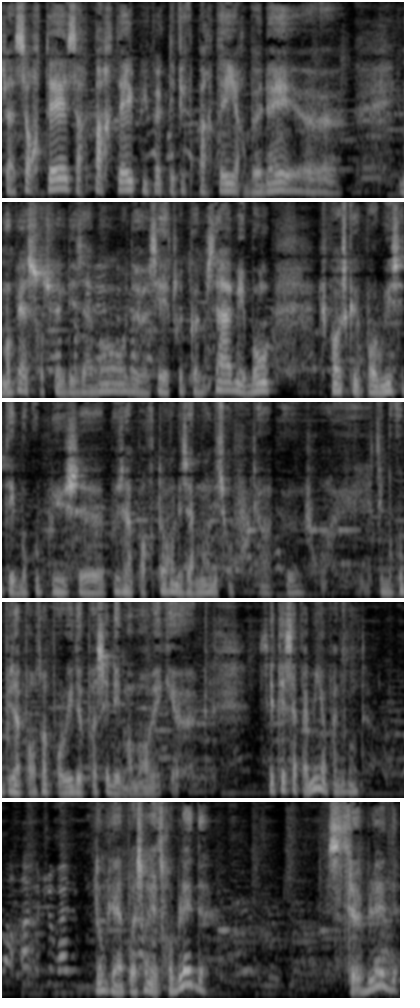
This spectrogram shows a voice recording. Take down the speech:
ça sortait, ça repartait, puis que les flics partaient, ils revenaient. Mon père se retrouvait avec des amendes, c'est des trucs comme ça, mais bon, je pense que pour lui, c'était beaucoup plus, euh, important. Les amendes, ils s'en foutaient un peu. C'était beaucoup plus important pour lui de passer des moments avec. eux. C'était sa famille, en fin de compte. Donc j'ai l'impression d'être au bled. C'est le bled.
